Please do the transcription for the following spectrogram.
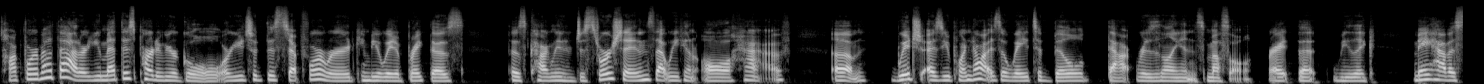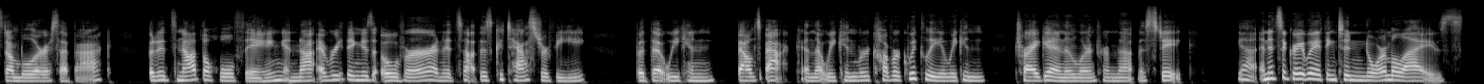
talk more about that or you met this part of your goal or you took this step forward can be a way to break those those cognitive distortions that we can all have um, which as you pointed out is a way to build that resilience muscle right? That we like may have a stumble or a setback but it's not the whole thing and not everything is over and it's not this catastrophe, but that we can bounce back and that we can recover quickly and we can try again and learn from that mistake. Yeah. And it's a great way, I think, to normalize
